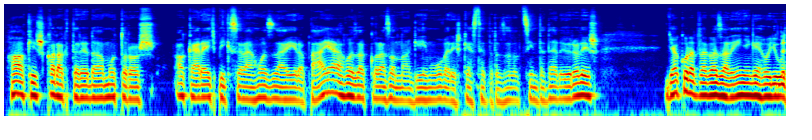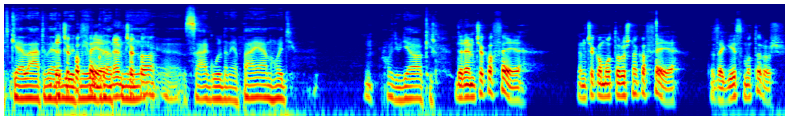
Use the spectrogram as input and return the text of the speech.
ha a kis karaktered a motoros akár egy pixelen hozzáér a pályához, akkor azonnal game over, és kezdheted az adott szintet előről, és gyakorlatilag az a lényege, hogy úgy de, kell átvergődni, ugratni, nem csak a... száguldani a pályán, hogy. Hogy ugye a kis... De nem csak a feje? Nem csak a motorosnak a feje? Az egész motoros?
